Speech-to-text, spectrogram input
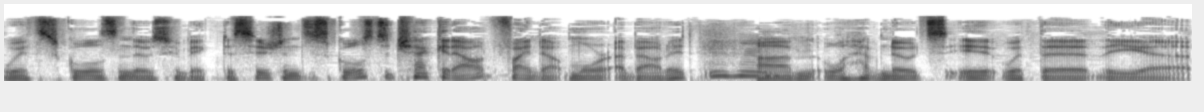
with schools and those who make decisions at schools to check it out, find out more about it. Mm-hmm. Um, we'll have notes with the the. Uh,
